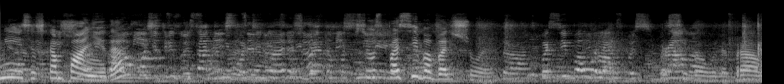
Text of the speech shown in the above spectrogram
Месяц в компании, да? Хочет результатами Месяц поделиться? Ребята, Все, спасибо большое. да. Спасибо, Оля. Спасибо. Браво. Спасибо, Оля, браво.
